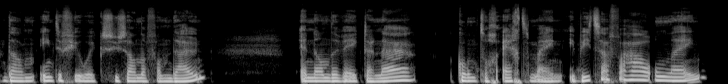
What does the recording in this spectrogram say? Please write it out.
Dan interview ik Suzanne van Duin. En dan de week daarna komt toch echt mijn Ibiza-verhaal online.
